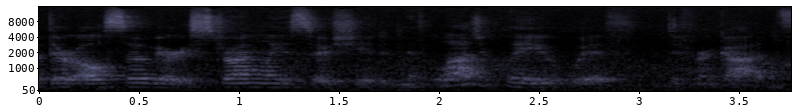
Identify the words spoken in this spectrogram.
but they're also very strongly associated mythologically with different gods.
